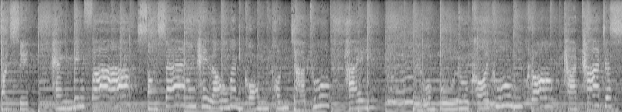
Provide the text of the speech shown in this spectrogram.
ศักดิ์สิทธิ์แห่งดินฟ้า ส่องแสงให้เรามั่นคงพ้นจากทุกภัยหลวงปู่ดูคอยคุ้มครองขาดท้าจะส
